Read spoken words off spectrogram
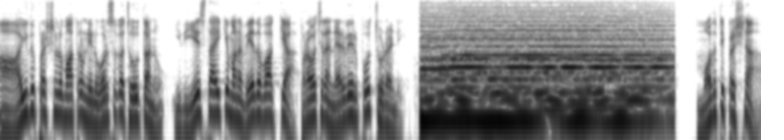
ఆ ఐదు ప్రశ్నలు మాత్రం నేను వరుసగా చదువుతాను. ఇది ఏ స్థాయికి మన వేదవాక్య ప్రవచన నెరవేర్పో చూడండి. మొదటి ప్రశ్న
